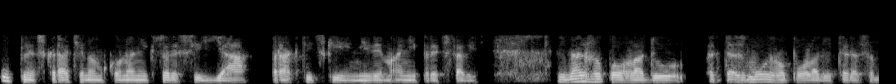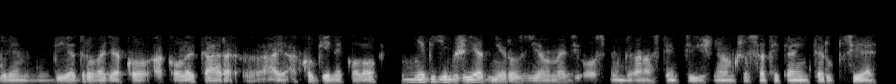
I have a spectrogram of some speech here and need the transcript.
úplne v skrátenom konaní, ktoré si ja prakticky neviem ani predstaviť. Z nášho pohľadu, z môjho pohľadu, teraz sa budem vyjadrovať ako, ako lekár, aj ako ginekolog, nevidím žiadny rozdiel medzi 8. a 12. týždňom, čo sa týka interrupcie.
